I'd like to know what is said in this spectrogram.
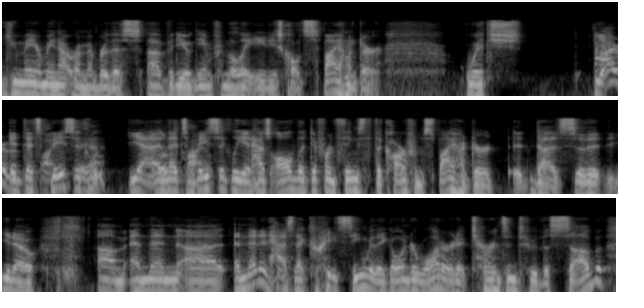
You may or may not remember this uh, video game from the late '80s called Spy Hunter, which I remember it, that's basically yeah. yeah, and that's basically it has all the different things that the car from Spy Hunter uh, does. So that you know, um, and then uh, and then it has that great scene where they go underwater and it turns into the sub.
